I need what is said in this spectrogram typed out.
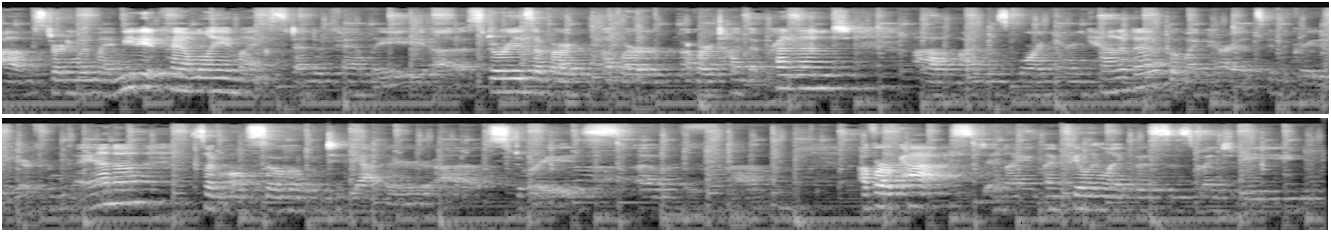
Um, starting with my immediate family, my extended family, uh, stories of our, of, our, of our time at present. Um, I was born here in Canada, but my parents immigrated here from Guyana. So I'm also hoping to gather uh, stories of, um, of our past. And I, am feeling like this is going to be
